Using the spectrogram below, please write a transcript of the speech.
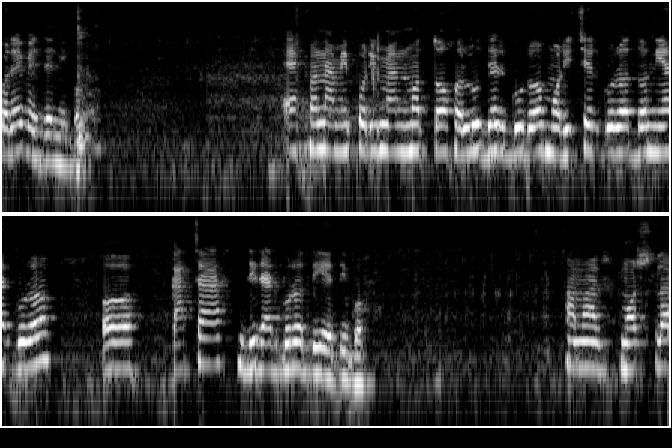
করে ভেজে নিব। এখন আমি পরিমাণ মতো হলুদের গুঁড়ো, মরিচের গুঁড়ো, ধনিয়ার গুঁড়ো ও কাঁচা জিরার গুঁড়ো দিয়ে দিব। আমার মশলা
